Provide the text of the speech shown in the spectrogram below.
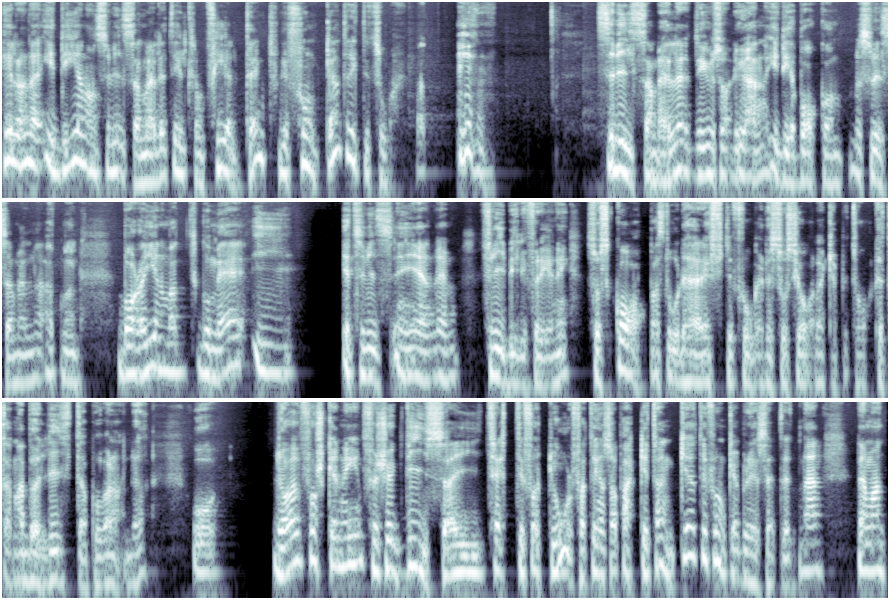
hela den här idén om civilsamhället är liksom feltänkt, för det funkar inte riktigt så. civilsamhälle, det är ju så, det är en idé bakom civilsamhället, att man bara genom att gå med i ett civils, en, en frivillig förening så skapas då det här efterfrågade sociala kapitalet, att man bör lita på varandra. Och det har forskarna försökt visa i 30-40 år för att det är en så vacker tanke att det funkar på det sättet. Men när man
